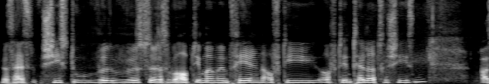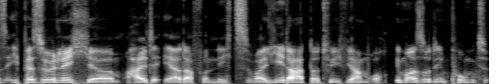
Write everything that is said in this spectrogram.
Das heißt, schießt du, wür- würdest du das überhaupt jemandem empfehlen, auf, die, auf den Teller zu schießen? Also ich persönlich äh, halte eher davon nichts, weil jeder hat natürlich, wir haben auch immer so den Punkt,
